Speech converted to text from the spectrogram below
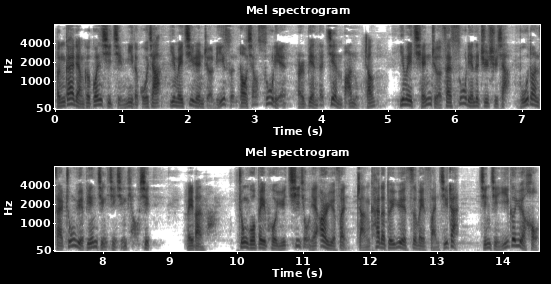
本该两个关系紧密的国家，因为继任者李隼倒向苏联而变得剑拔弩张。因为前者在苏联的支持下，不断在中越边境进行挑衅，没办法。中国被迫于七九年二月份展开了对越自卫反击战。仅仅一个月后，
